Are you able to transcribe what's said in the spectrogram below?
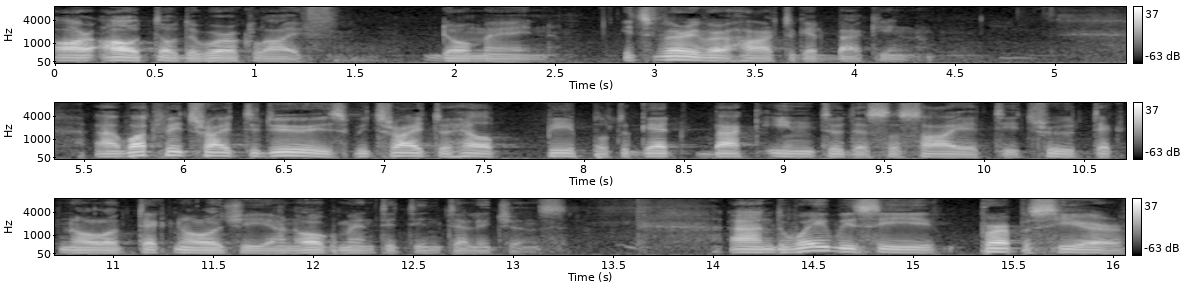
are out of the work life domain, it's very, very hard to get back in. And what we try to do is we try to help people to get back into the society through technolo technology and augmented intelligence. And the way we see purpose here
